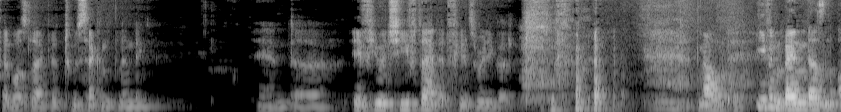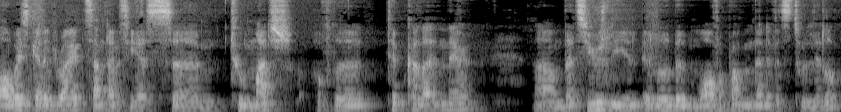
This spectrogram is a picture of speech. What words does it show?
That was like a two second blending. And uh, if you achieve that, it feels really good. now, even Ben doesn't always get it right. Sometimes he has um, too much of the tip color in there. Um, that's usually a little bit more of a problem than if it's too little.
